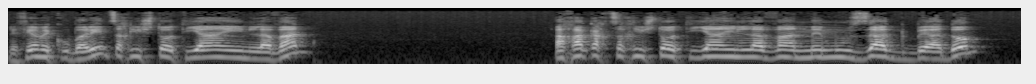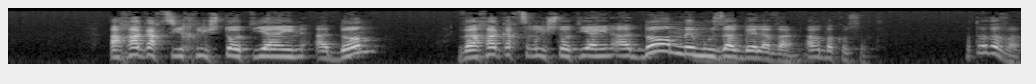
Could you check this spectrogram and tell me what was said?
לפי המקובלים צריך לשתות יין לבן, אחר כך צריך לשתות יין לבן ממוזג באדום, אחר כך צריך לשתות יין אדום, ואחר כך צריך לשתות יין אדום ממוזג בלבן. ארבע כוסות. אותו דבר.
